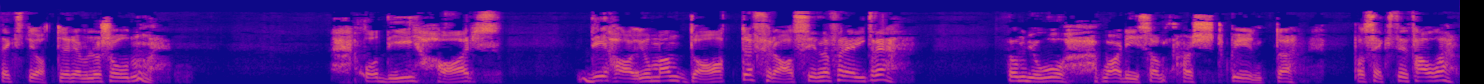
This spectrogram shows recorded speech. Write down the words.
68-revolusjonen. Og de har, de har jo mandatet fra sine foreldre, som jo var de som først begynte på 60-tallet.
